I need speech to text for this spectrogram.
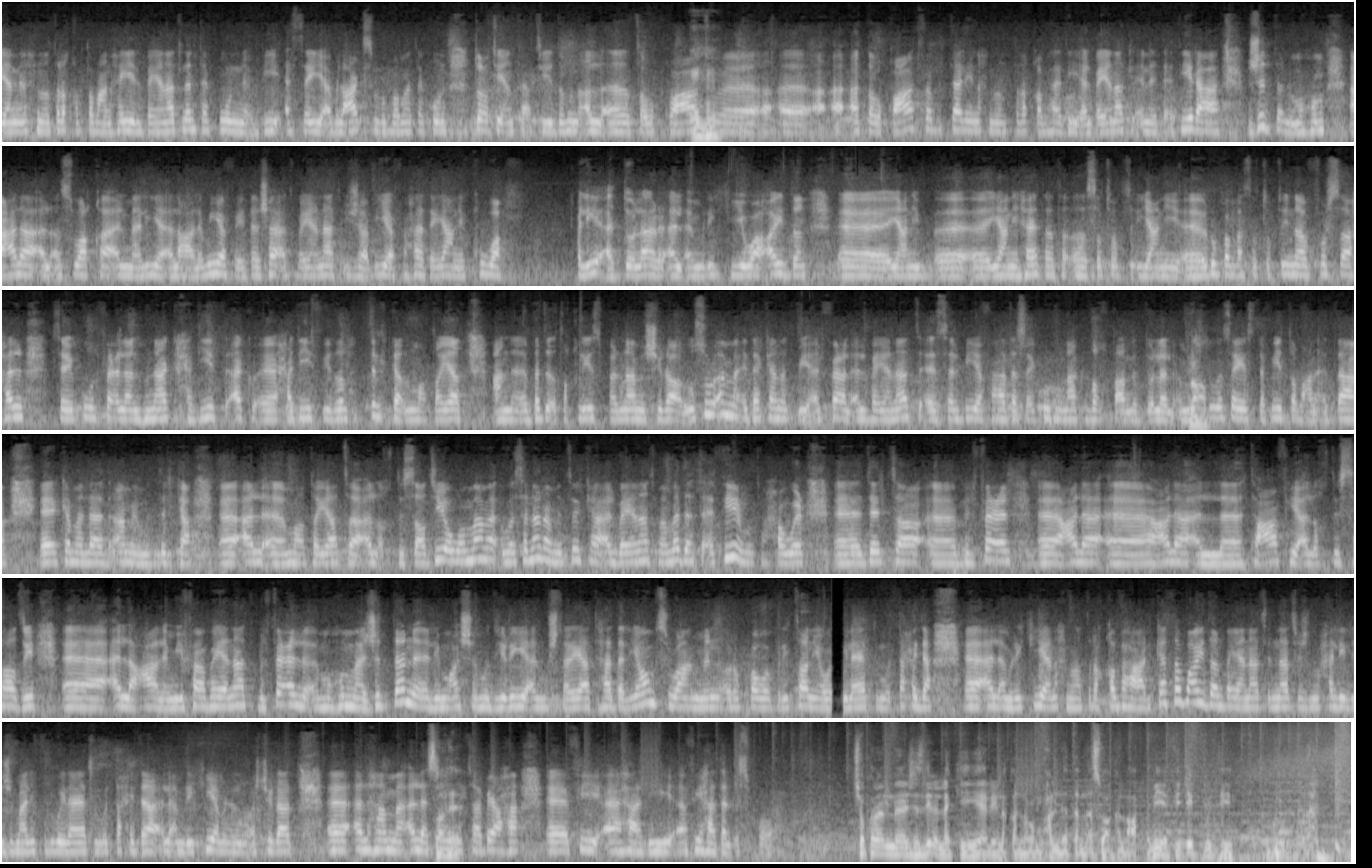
يعني نحن نترقب طبعا هي البيانات لن تكون بالسيئة بالعكس ربما تكون تعطي أن تأتي ضمن التوقعات التوقعات. فبالتالي نحن نترقب هذه البيانات لأن تأثيرها جدا مهم على الأسواق المالية العالمية. فإذا جاءت بيانات إيجابية فهذا يعني قوة للدولار الأمريكي وأيضا يعني يعني هذا يعني ربما ستعطينا فرصة. هل سيكون فعلا هناك حديث حديث في ظل تلك المعطيات عن بدء تقليص برنامج شراء الأصول؟ أما إذا كانت بالفعل البيانات سلبية فهذا سيكون هناك ضغط على الدولار الأمريكي نعم. وسيستفيد طبعا الذهب كما لا آمن من تلك المعطيات الاقتصادية. وما وسنرى من تلك البيانات ما مدى تأثير متحور دلتا بالفعل على على التعافي الاقتصادي العالمي. فبيانات بالفعل مهمة جدا لمؤشر مديري المشتريات هذا اليوم سواء من أوروبا وبريطانيا والولايات المتحدة الأمريكية. نحن نترقبها عن كثب. أيضا بيانات الناتج المحلي الاجمالي في الولايات المتحدة الأمريكية من المؤشرات الهامة التي صحيح. نتابعها في هذه في هذا الأسبوع. شكرا جزيلا لك لينا قنوع محلله الأسواق العالميه في ايكويتي جروب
